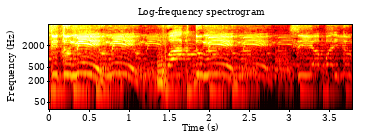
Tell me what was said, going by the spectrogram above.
साक्षी तुम्ही. वाघ तुम्ही. सिंह पण तुम्ही.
